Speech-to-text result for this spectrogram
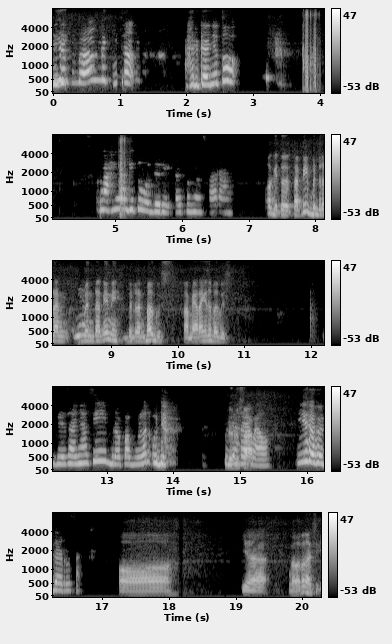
niat banget bisa harganya tuh tengahnya gitu dari iPhone yang sekarang Oh gitu, tapi beneran ya. beneran ini beneran bagus, kameranya itu bagus. Biasanya sih berapa bulan udah udah, udah rusak. rewel. Iya udah rusak. Oh, ya nggak apa-apa nggak sih?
